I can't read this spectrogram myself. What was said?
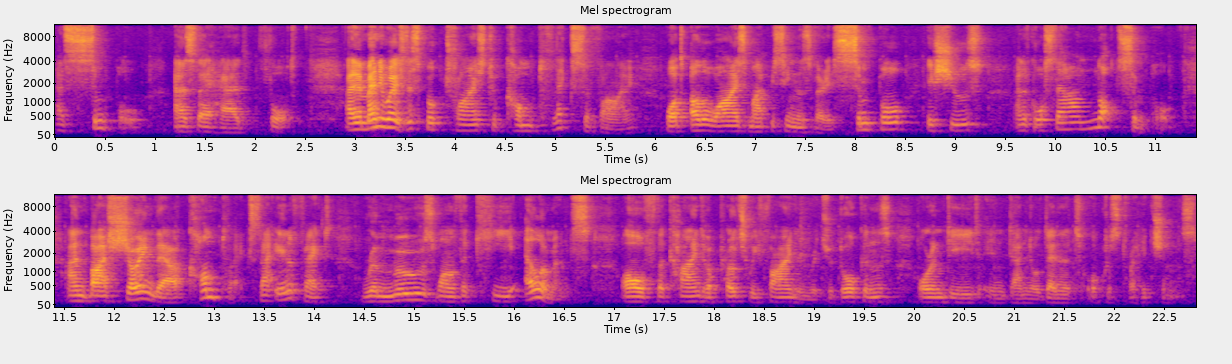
as simple as they had thought. And in many ways, this book tries to complexify what otherwise might be seen as very simple issues, and of course they are not simple. And by showing they are complex, that in effect removes one of the key elements of the kind of approach we find in Richard Dawkins or indeed in Daniel Dennett or Christopher Hitchens.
